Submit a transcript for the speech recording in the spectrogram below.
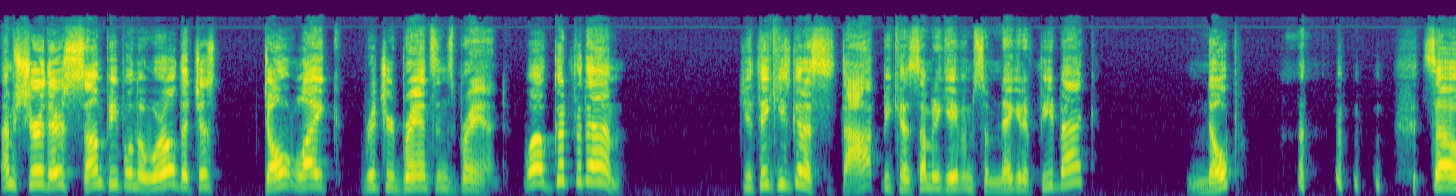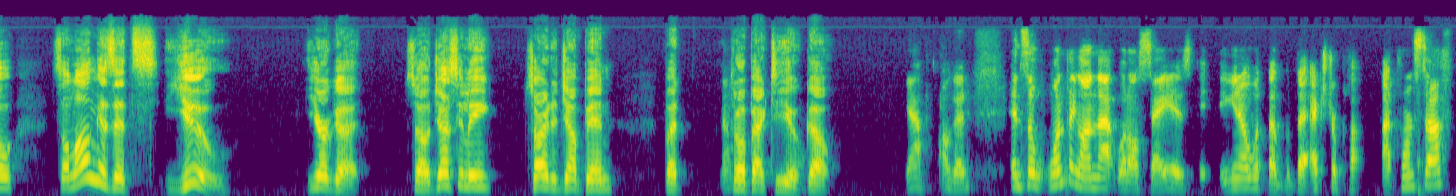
I'm sure there's some people in the world that just don't like Richard Branson's brand. Well, good for them. Do you think he's going to stop because somebody gave him some negative feedback? Nope. So so long as it's you, you're good. So Jessie Lee, sorry to jump in, but no. throw it back to you. Go. Yeah, all good. And so one thing on that, what I'll say is, you know, with the with the extra platform stuff,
